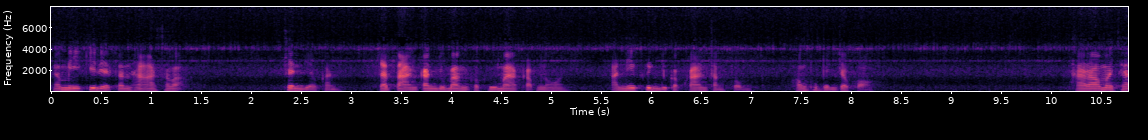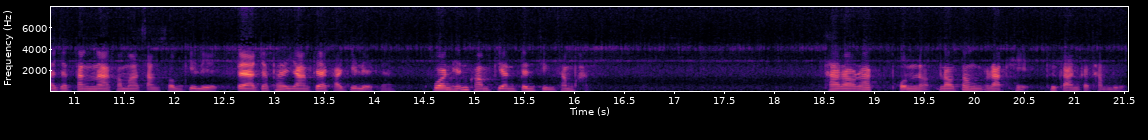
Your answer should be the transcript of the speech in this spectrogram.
แล้วมีกิเลสตัณหาอาสวะ เช่นเดียวกันจะต่างกันอยู่บ้างก็คือมากกับน้อย อันนี้ขึ้นอยู่กับการสั่งสมของผู้เป็นเจ้าของถ้าเราไม่ใช่จะตั้งหน้าเข้ามาสั่งสมกิเลส แต่จะพยายามแก้ไขกิเลสนะควรเห็นความเพียรเป็นสิ่งสำคัญ ถ้าเรารักผลเราต้องรักเหตุคือการกระทำด้วย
